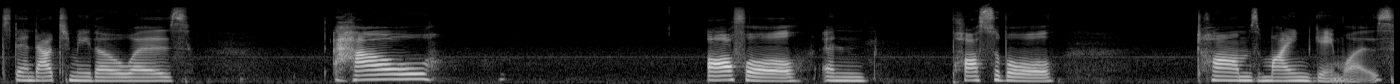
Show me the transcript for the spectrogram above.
stand out to me though was how awful and possible Tom's mind game was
